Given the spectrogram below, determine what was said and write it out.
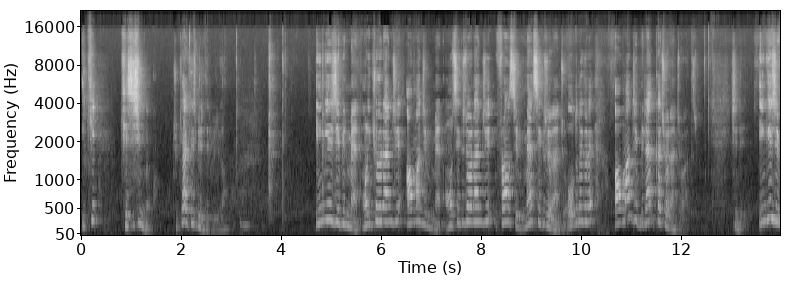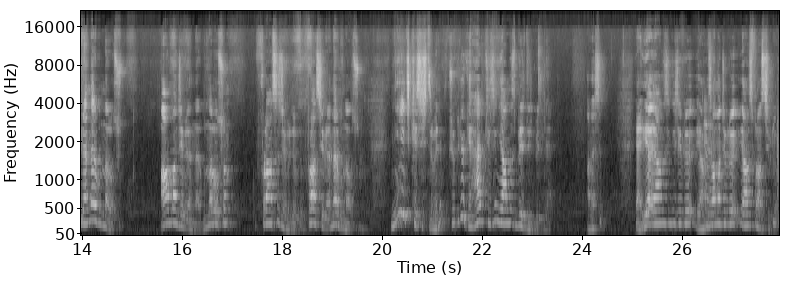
İki, kesişim yok. Çünkü herkes bir dil biliyor. İngilizce bilmeyen 12 öğrenci, Almanca bilmeyen 18 öğrenci, Fransızca bilmeyen 8 öğrenci olduğuna göre Almanca bilen kaç öğrenci vardır? Şimdi İngilizce bilenler bunlar olsun. Almanca bilenler bunlar olsun. Fransızca biliyor. Fransızca bilenler bunlar olsun. Niye hiç kesiştirmedim? Çünkü diyor ki herkesin yalnız bir dil bildi. Anlaştık? Yani ya yalnız İngilizce biliyor, yalnız Evet. Almanca biliyor, yalnız Fransızca biliyor.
